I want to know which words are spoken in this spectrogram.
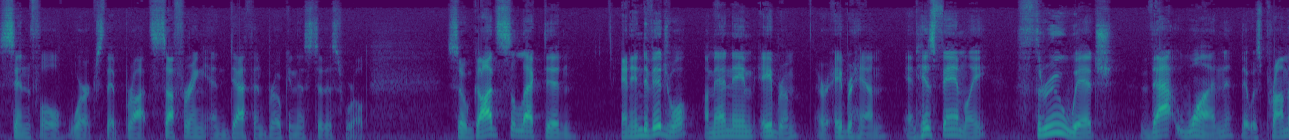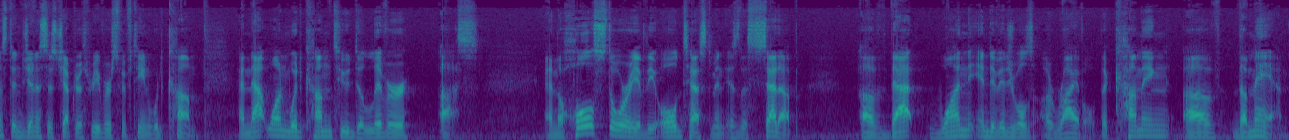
sinful works that brought suffering and death and brokenness to this world. So God selected an individual, a man named Abram or Abraham, and his family, through which that one that was promised in Genesis chapter 3 verse 15 would come. And that one would come to deliver us. And the whole story of the Old Testament is the setup of that one individual's arrival, the coming of the man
